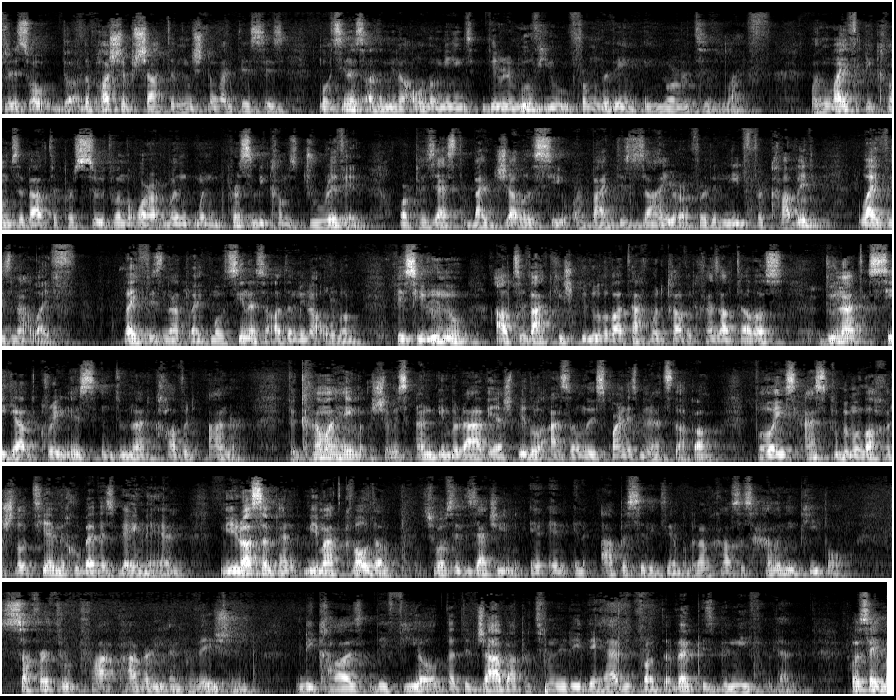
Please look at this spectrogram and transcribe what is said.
So the, the Pashup shot in the Mishnah like this is Motzinas Adamina Ola means they remove you from living a normative life. When life becomes about the pursuit, when, or when, when a person becomes driven or possessed by jealousy or by desire or for the need for kavod, life is not life. Life is not life. Motzinas Adamina Olam. Visirunu al tevakish gedulavat tachmod kavod. Chazal tell us, do not seek out greatness and do not covet honor. The kamahem shemis angim berav yashpilu ason leisparnes min atzdaka. V'lo yisasku b'malacha shlo tia mechubeves beinehem. Mirasam pen mimat kvodam. Shabbos this is actually an, opposite example that Ramchal says how many people suffer through poverty and privation because they feel that the job opportunity they have in front of them is beneath them. Let's say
